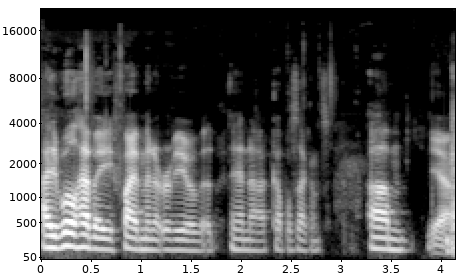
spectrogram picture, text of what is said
I will have a five minute review of it in a couple seconds. Um, Yeah.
